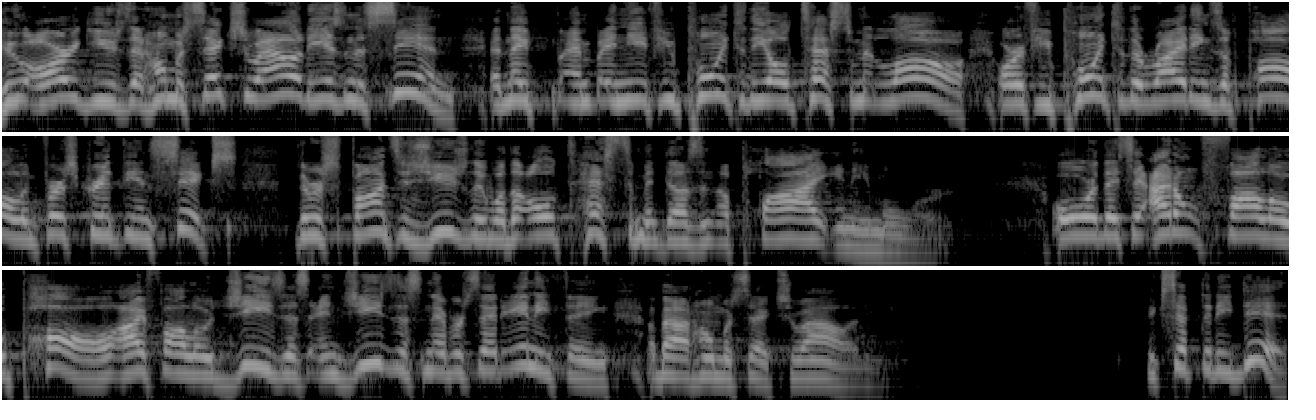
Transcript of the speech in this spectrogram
who argues that homosexuality isn't a sin, and, they, and, and, if you point to the Old Testament law, or if you point to the writings of Paul in 1 Corinthians 6, the response is usually, well, the Old Testament doesn't apply anymore. Or they say, I don't follow Paul, I follow Jesus, and Jesus never said anything about homosexuality, except that he did.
